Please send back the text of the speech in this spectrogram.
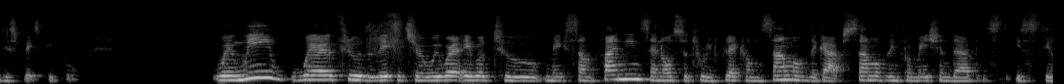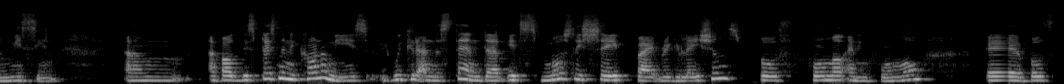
displaced people. When we were through the literature, we were able to make some findings and also to reflect on some of the gaps, some of the information that is, is still missing. Um, about displacement economies, we could understand that it's mostly shaped by regulations, both formal and informal, uh, both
